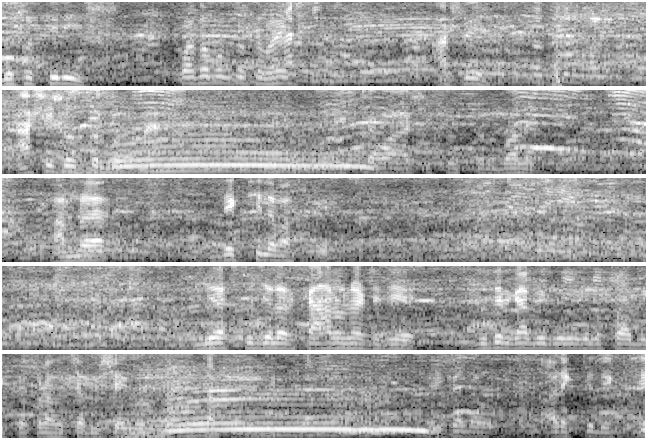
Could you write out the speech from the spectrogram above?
দুশো তিরিশ কত বলতেছে ভাই? আশি আশি? সত্তর বলে। আশি সত্তর বলে দুশো তিরিশ চাওয়া আশি সত্তর বলে। আমরা দেখছিলাম আজকে। দিনাজপুর জেলার কাহারোলহাটে যে দুধের গাভী গরুগুলো প্রায় বিক্রয় করা হচ্ছে আমি সেগুলো দেখছিলাম। এখানেও আরেকটি দেখছি।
